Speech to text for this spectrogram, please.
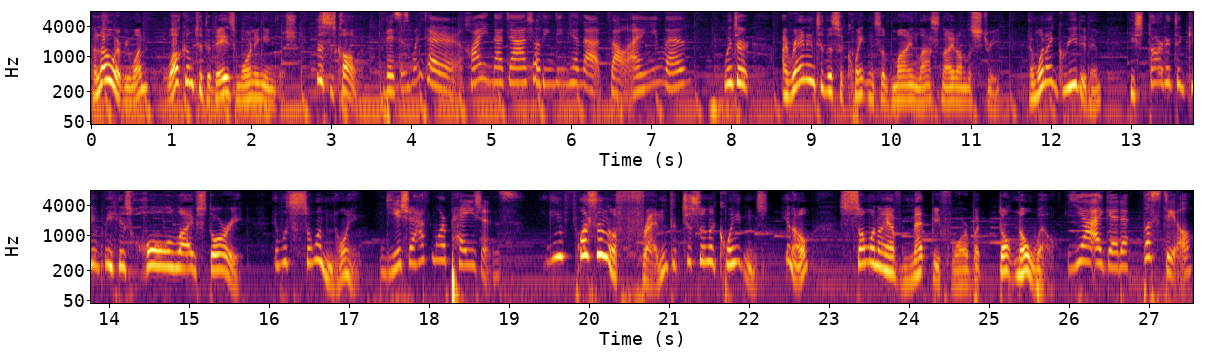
Hello, everyone. Welcome to today's Morning English. This is Colin. This is Winter，欢迎大家收听今天的早安英文。 Winter, I ran into this acquaintance of mine last night on the street, and when I greeted him, he started to give me his whole life story. It was so annoying. You should have more patience. He wasn't a friend, just an acquaintance. You know, someone I have met before but don't know well. Yeah, I get it, but still,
